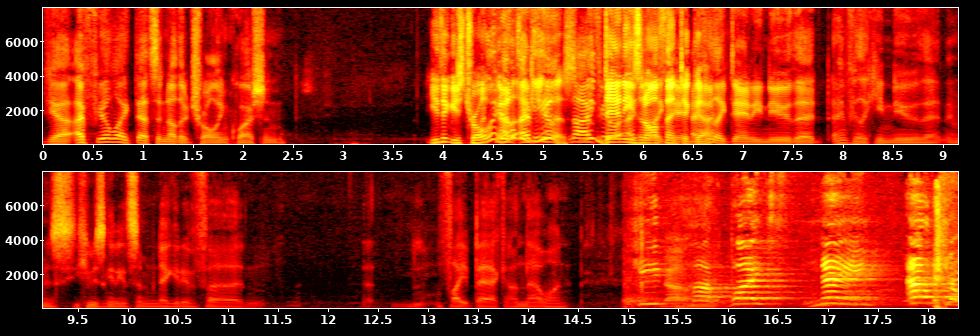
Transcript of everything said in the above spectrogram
Yeah, I feel like that's another trolling question. You think he's trolling? I, feel- don't think feel- he is. no, I think feel- Danny's I an feel like authentic Dan- I feel like Danny knew that. I feel like he knew that it was he was going to get some negative uh, fight back on that one. Keep my wife's name out your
